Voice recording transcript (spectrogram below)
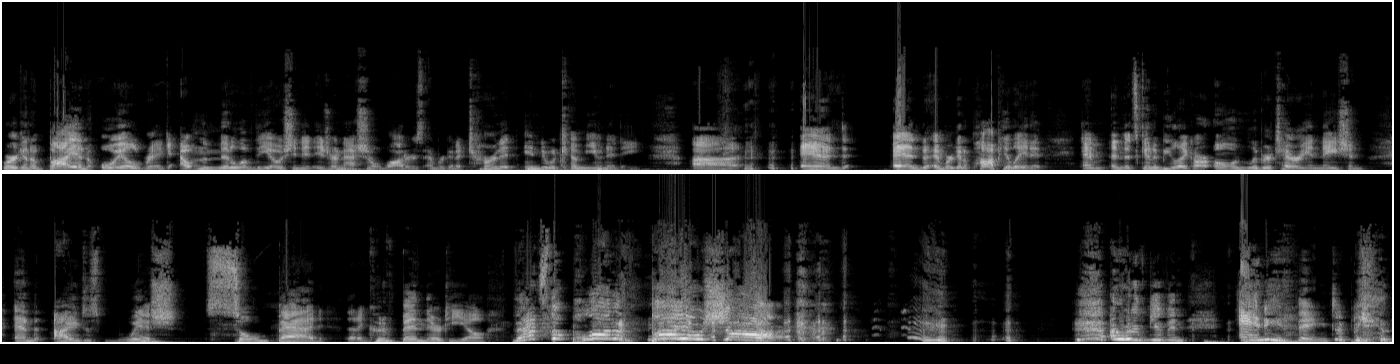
We're gonna buy an oil rig out in the middle of the ocean in international waters, and we're gonna turn it into a community, uh, and and and we're gonna populate it, and and it's gonna be like our own libertarian nation." And I just wish so bad that I could have been there to yell, "That's the plot of Bioshock!" I would have given anything to be in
